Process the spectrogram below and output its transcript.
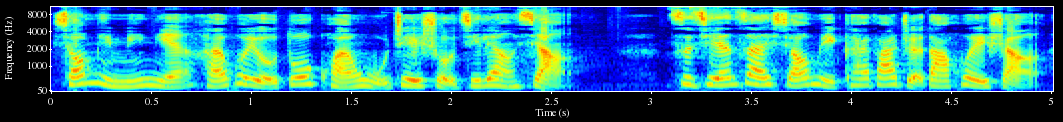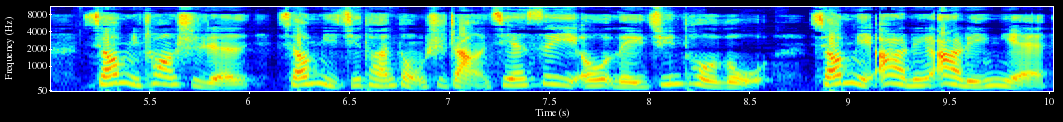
小米明年还会有多款五 G 手机亮相。此前，在小米开发者大会上，小米创始人、小米集团董事长兼 CEO 雷军透露，小米2020年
